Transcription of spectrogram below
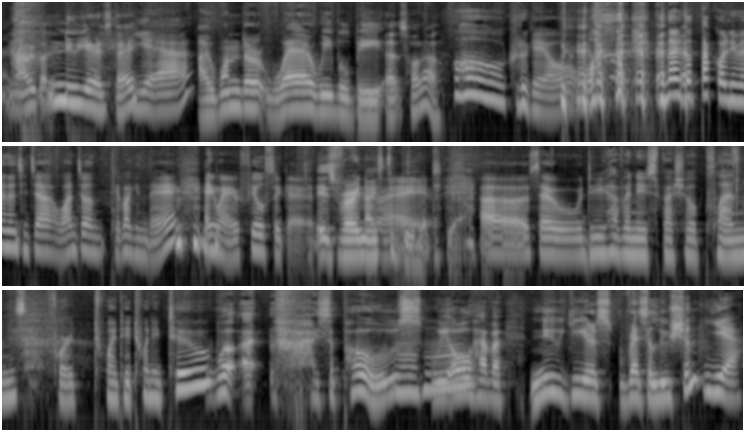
And now we've got New Year's Day. Yeah. I wonder where we will be at Seollal. Oh, 그러게요. 그날도 딱 걸리면은 진짜 완전 대박인데. Anyway, it feels so good. It's very nice to be here. Right. Yeah. Uh, so, do you have any special plans for 2022? Well, uh, I suppose Mm-hmm. we all have a New Year's resolution. Yeah.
